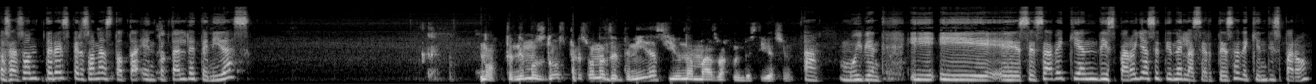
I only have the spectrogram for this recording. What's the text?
O sea, ¿son tres personas tota-, en total detenidas? No, tenemos dos personas detenidas y una más bajo investigación. Ah, muy bien. ¿Y, y eh, se sabe quién disparó? ¿Ya se tiene la certeza de quién disparó?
